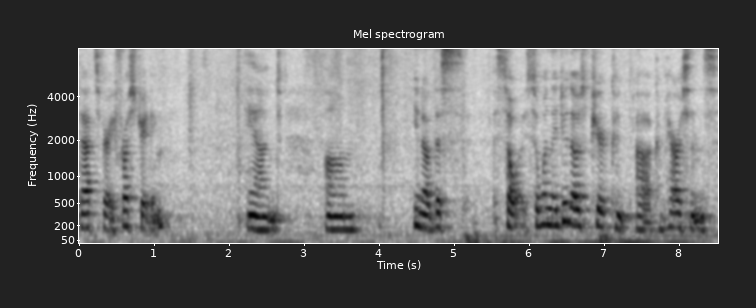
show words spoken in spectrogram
that's very frustrating. And, um, you know, this, so, so when they do those peer con- uh, comparisons,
